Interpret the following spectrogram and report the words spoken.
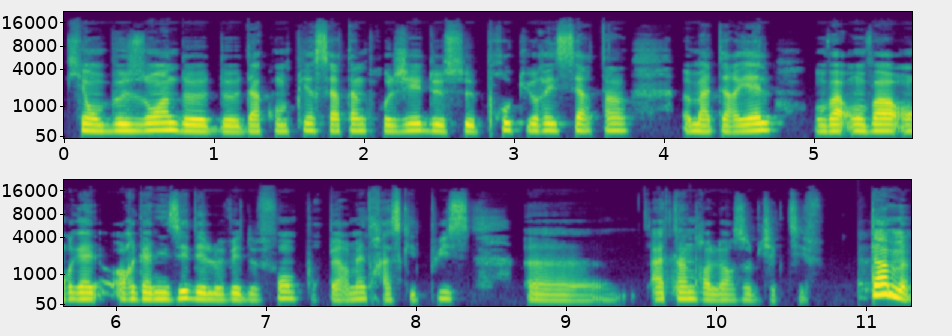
qui ont besoin d'accomplir de, certains projets, de se procurer certains matériels. On va, on va organiser des levées de fonds pour permettre à ce qu'ils puissent atteindre leurs objectifs. Tom,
